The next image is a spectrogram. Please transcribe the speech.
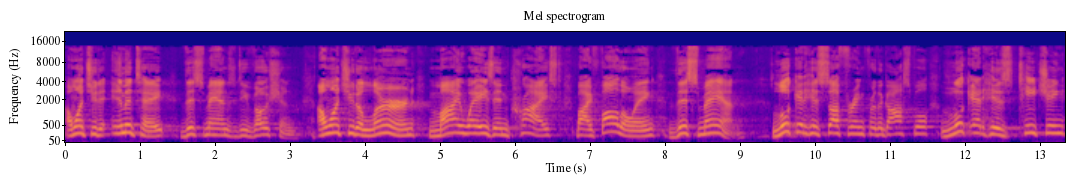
I want you to imitate this man's devotion. I want you to learn my ways in Christ by following this man. Look at his suffering for the gospel. Look at his teaching.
